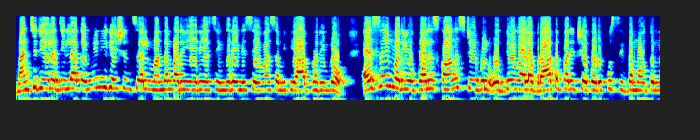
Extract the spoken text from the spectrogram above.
మంచిర్యాల జిల్లా communication cell Mandamarri area Singareni సేవా సమితి ఆధ్వర్యంలో ఎస్ఐ మరియు పోలీస్ కానిస్టేబుల్ ఉద్యోగాల వ్రాత పరీక్ష కొరకు సిద్ధమవుతున్న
